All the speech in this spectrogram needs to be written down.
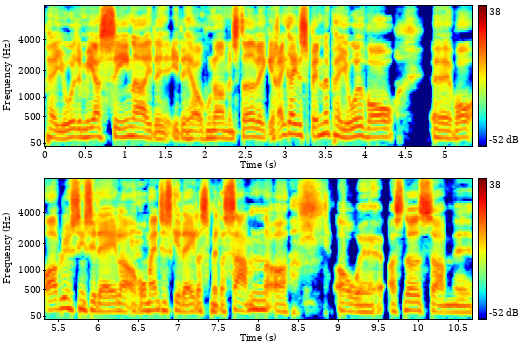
periode, det er mere senere i det, i det her århundrede, men stadigvæk en rigtig, rigtig spændende periode, hvor øh, hvor oplysningsidealer og romantiske idealer smelter sammen, og, og, øh, og sådan noget som øh,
